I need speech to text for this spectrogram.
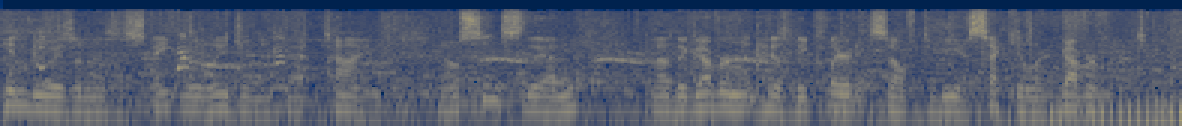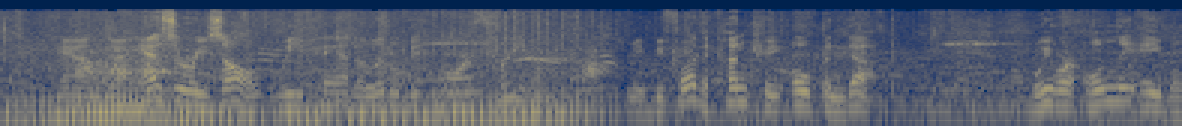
Hinduism as a state religion at that time. Now, since then, uh, the government has declared itself to be a secular government. And uh, as a result, we've had a little bit more freedom. I mean, before the country opened up, we were only able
